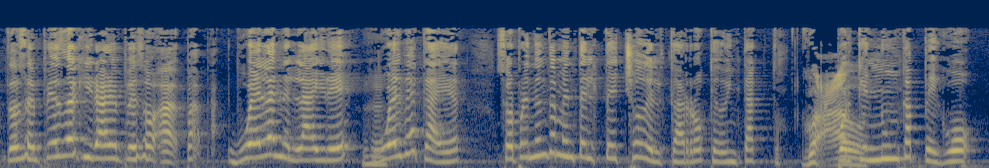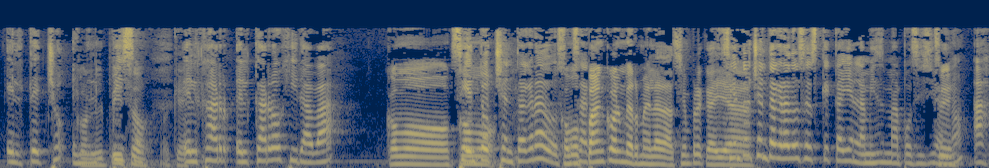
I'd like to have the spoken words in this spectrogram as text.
Entonces empieza a girar, empezó a... pa- pa- vuela en el aire, vuelve a caer. Sorprendentemente el techo del carro quedó intacto. Guau. Porque nunca pegó el techo en Con el, el piso. El, jar- el carro giraba Como, como 180 grados. Como o sea, pan con mermelada, siempre caía. 180 grados es que cae en la misma posición, Sí. ¿no? Ah,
